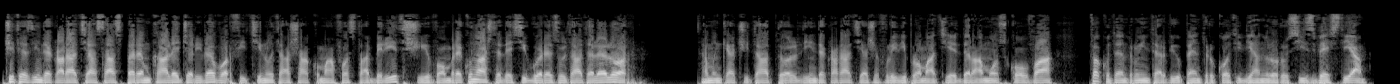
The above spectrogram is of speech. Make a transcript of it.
Citez din declarația sa, sperăm că alegerile vor fi ținute așa cum a fost stabilit și vom recunoaște desigur rezultatele lor. Am încheiat citatul din declarația șefului diplomației de la Moscova, făcut într-un interviu pentru cotidianul Rusis Vestia.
